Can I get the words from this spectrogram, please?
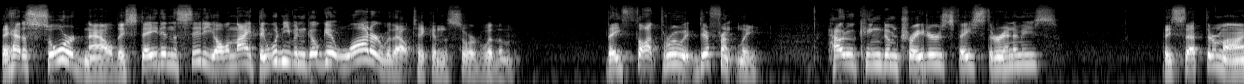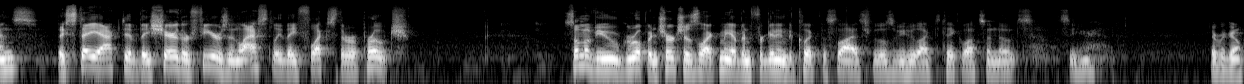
They had a sword now. They stayed in the city all night. They wouldn't even go get water without taking the sword with them. They thought through it differently. How do kingdom traders face their enemies? They set their minds, they stay active, they share their fears, and lastly, they flex their approach. Some of you grew up in churches like me. I've been forgetting to click the slides for those of you who like to take lots of notes. Let's see here. There we go.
